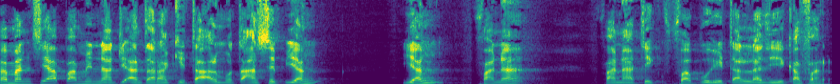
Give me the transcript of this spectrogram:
Faman siapa minna di antara kita al muta'asib yang yang fana fanatik fabuhital ladzi kafar.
